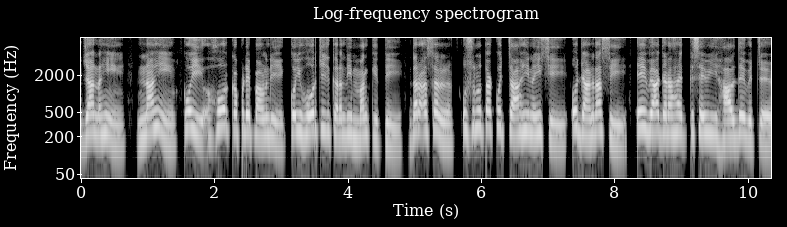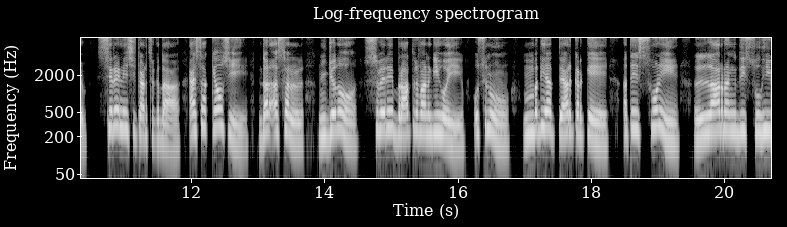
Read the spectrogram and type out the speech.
ਜਾਂ ਨਹੀਂ, ਨਾ ਹੀ ਕੋਈ ਹੋਰ ਕੱਪੜੇ ਪਾਉਣ ਦੀ, ਕੋਈ ਹੋਰ ਚੀਜ਼ ਕਰਨ ਦੀ ਮੰਗ ਕੀਤੀ। ਦਰਅਸਲ ਉਸ ਨੂੰ ਤਾਂ ਕੋਈ ਚਾਹ ਹੀ ਨਹੀਂ ਸੀ, ਉਹ ਜਾਣਦਾ ਸੀ, ਇਹ ਵਿਆਹ ਜਿਹੜਾ ਹੈ ਕਿਸੇ ਵੀ ਹਾਲ ਦੇ ਵਿੱਚ ਸਿਰੇ ਨਹੀਂ ਸੀ ਚੜ ਸਕਦਾ। ਐਸਾ ਕਿਉਂ ਸੀ? ਦਰਅਸਲ, ਜਦੋਂ ਸਵੇਰੇ ਬਰਾਤ ਰਵਾਨਗੀ ਹੋਈ ਉਸ ਨੂੰ ਵਧੀਆ ਤਿਆਰ ਕਰਕੇ ਅਤੇ ਸੋਹਣੀ ਲਾਲ ਰੰਗ ਦੀ ਸੂਹੀ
